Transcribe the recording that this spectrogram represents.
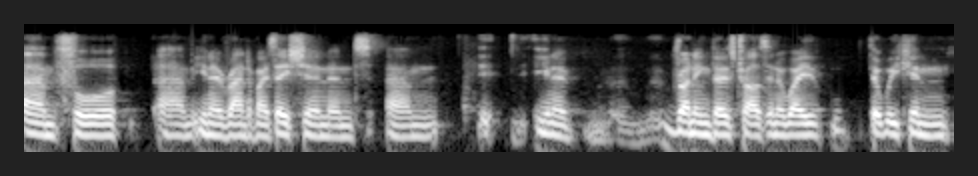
um, for um, you know randomization and um, you know running those trials in a way that we can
